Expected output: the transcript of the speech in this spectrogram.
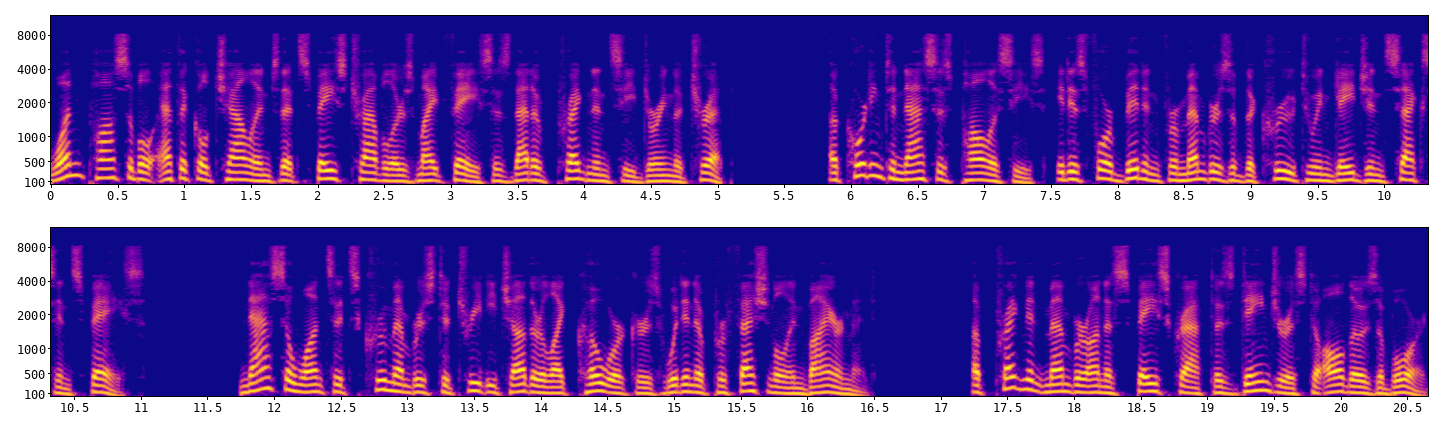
One possible ethical challenge that space travelers might face is that of pregnancy during the trip. According to NASA's policies, it is forbidden for members of the crew to engage in sex in space. NASA wants its crew members to treat each other like coworkers would in a professional environment. A pregnant member on a spacecraft is dangerous to all those aboard.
